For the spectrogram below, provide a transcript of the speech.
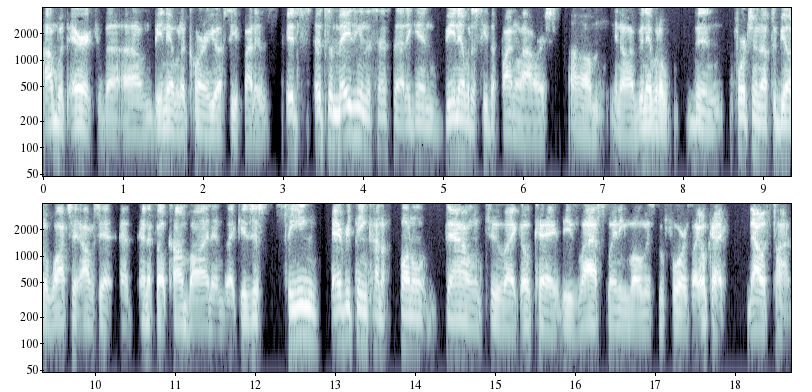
I'm with Eric. The um, being able to corner UFC fight is it's it's amazing in the sense that again being able to see the final hours. Um, you know, I've been able to been fortunate enough to be able to watch it obviously at, at NFL Combine and like it's just seeing everything kind of funnel down to like okay these last waning moments before it's like okay now it's time.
